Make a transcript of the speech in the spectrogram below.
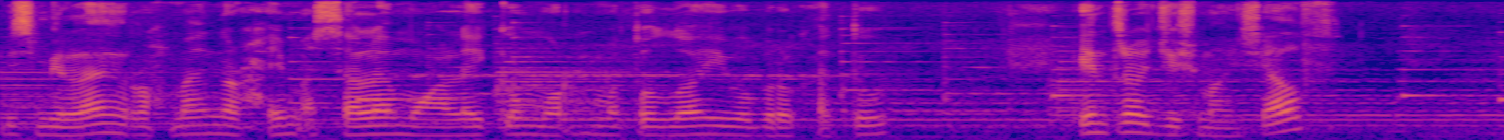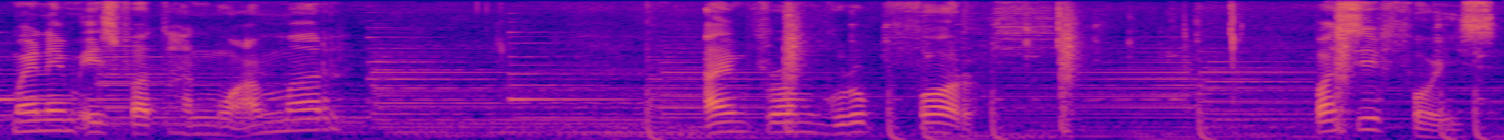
Bismillahirrahmanirrahim. Assalamualaikum warahmatullahi wabarakatuh. Introduce myself. My name is Fathan Muammar. I'm from group 4 Passive voice.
